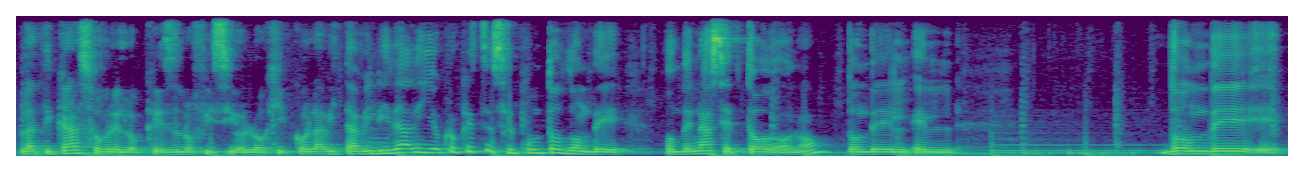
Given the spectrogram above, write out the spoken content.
platicar sobre lo que es lo fisiológico, la habitabilidad, y yo creo que este es el punto donde, donde nace todo, ¿no? Donde el, donde eh,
